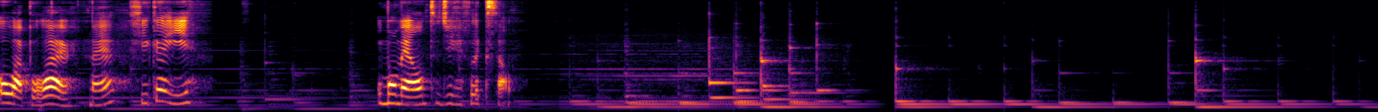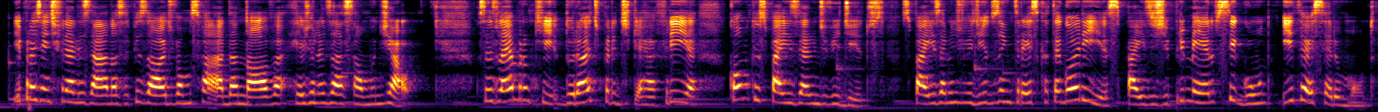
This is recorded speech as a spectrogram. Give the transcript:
ou apolar, né? Fica aí o momento de reflexão. E para a gente finalizar nosso episódio, vamos falar da nova regionalização mundial. Vocês lembram que, durante o período de Guerra Fria, como que os países eram divididos? Os países eram divididos em três categorias: países de primeiro, segundo e terceiro mundo.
